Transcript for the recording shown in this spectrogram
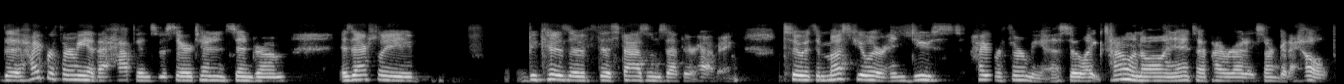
the hyperthermia that happens with serotonin syndrome is actually because of the spasms that they're having. So it's a muscular induced hyperthermia. So like Tylenol and antipyretics aren't going to help.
